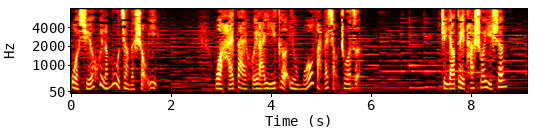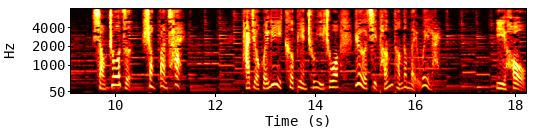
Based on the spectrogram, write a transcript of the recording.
我学会了木匠的手艺，我还带回来一个有魔法的小桌子。只要对他说一声“小桌子上饭菜”，他就会立刻变出一桌热气腾腾的美味来。以后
